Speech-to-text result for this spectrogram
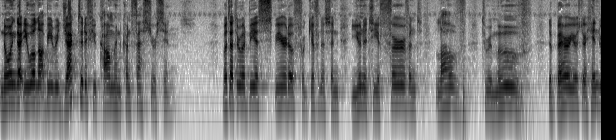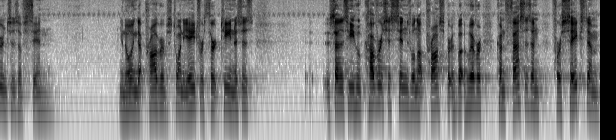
Knowing that you will not be rejected if you come and confess your sins, but that there would be a spirit of forgiveness and unity, a fervent love to remove the barriers, the hindrances of sin knowing that Proverbs 28, verse 13, this is, says, He who covers his sins will not prosper, but whoever confesses and forsakes them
